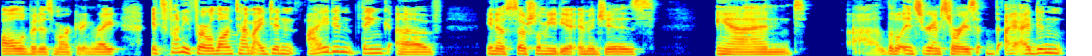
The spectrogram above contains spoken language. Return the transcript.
All of it is marketing, right? It's funny for a long time I didn't I didn't think of you know, social media images and uh, little Instagram stories. I, I didn't,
